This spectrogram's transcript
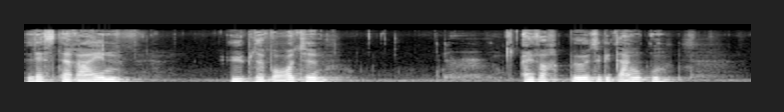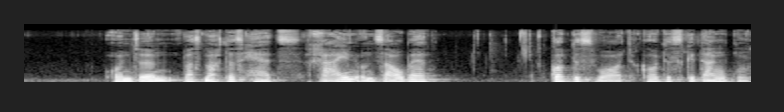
Lästereien, üble Worte, einfach böse Gedanken. Und ähm, was macht das Herz rein und sauber? Gottes Wort, Gottes Gedanken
